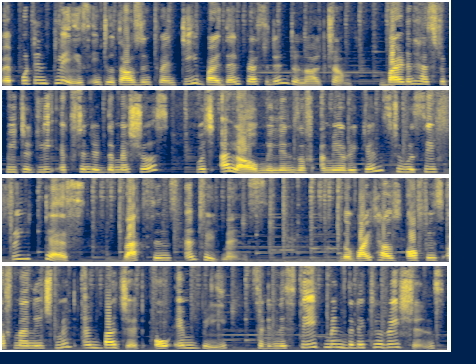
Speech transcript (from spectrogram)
were put in place in 2020 by then President Donald Trump. Biden has repeatedly extended the measures, which allow millions of Americans to receive free tests, vaccines, and treatments. The White House Office of Management and Budget OMB said in a statement the declarations,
